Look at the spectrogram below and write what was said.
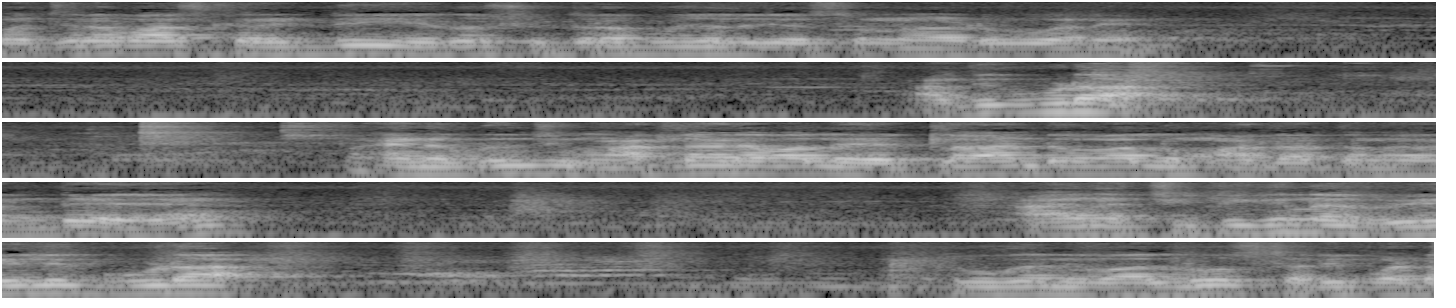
వజ్రభాస్కర్ రెడ్డి ఏదో శుద్ర పూజలు చేస్తున్నాడు అని అది కూడా ఆయన గురించి మాట్లాడే వాళ్ళు ఎట్లాంటి వాళ్ళు మాట్లాడుతున్నారంటే ఆయన చిటికిన వేలి కూడా తూగని వాళ్ళు సరిపడ్డ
